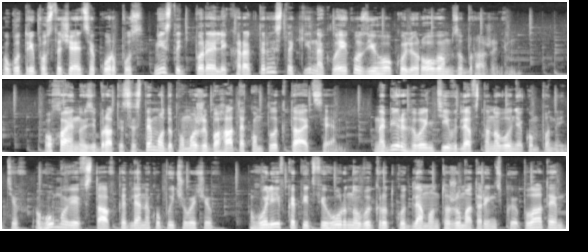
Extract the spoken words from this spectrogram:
у котрій постачається корпус, містить перелік характеристик і наклейку з його кольоровим зображенням. Охайно зібрати систему допоможе багата комплектація, набір гвинтів для встановлення компонентів, гумові вставки для накопичувачів, голівка під фігурну викрутку для монтажу материнської плати,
